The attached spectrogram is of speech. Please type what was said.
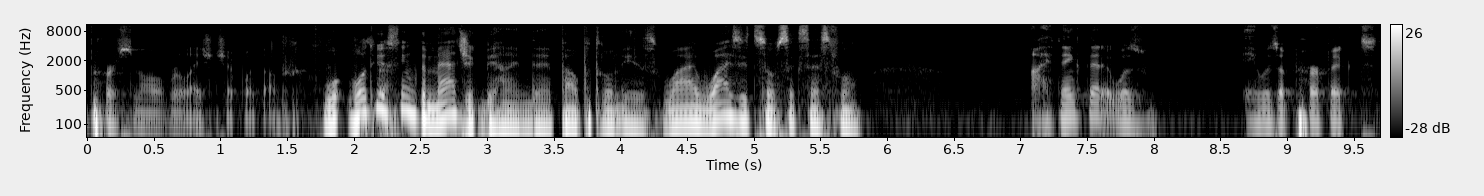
personal relationship with them. What, what so. do you think the magic behind the Paw Patrol is? Why why is it so successful? I think that it was it was a perfect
